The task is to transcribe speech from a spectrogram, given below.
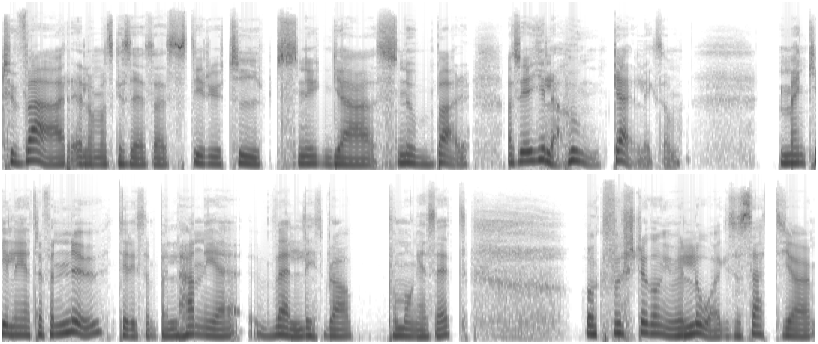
tyvärr, eller om man ska säga så här, stereotypt snygga snubbar. Alltså jag gillar hunkar liksom. Men killen jag träffar nu till exempel, han är väldigt bra på många sätt. Och första gången vi låg så satt jag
